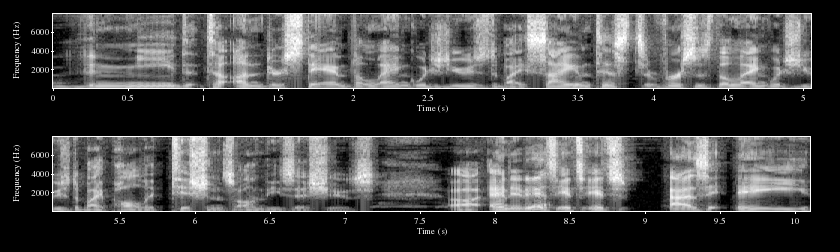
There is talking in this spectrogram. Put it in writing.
the need to understand the language used by scientists versus the language used by politicians on these issues. Uh, and it is it's it's as a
